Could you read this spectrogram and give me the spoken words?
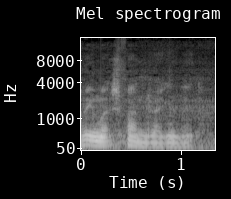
Having much fun dragging that.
